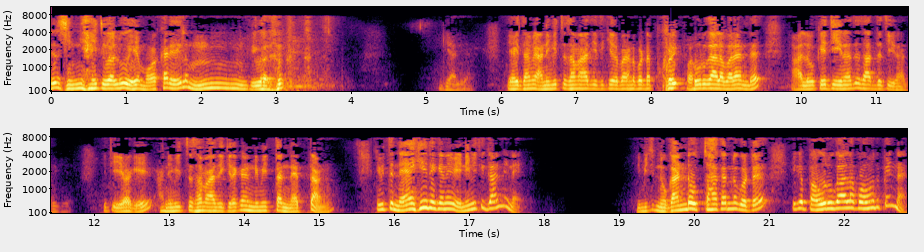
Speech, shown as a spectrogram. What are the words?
ඉතින් සිංහයිතුවලු එහෙ මොකක් හරි දෙල ම්ම් කිව්වලු. ගියාලියා. ඒක තමයි අනිමිත්ත සමාධියද කියලා බලන්න පොඩ්ඩක් පහුරු ගාලා බලන්න ආලෝකයේ තියෙනවද සද්ද තියෙනවද කියලා. ඉතින් ඒ වගේ අනිමිත්ත සමාධිය කියලා කියන්නේ නිමිත්තක් නැත්තම් නිමිත්ත නැහැ කියන එක නෙවෙයි නිමිති ගන්නෙ නැහැ. නිමිති නොගන්න උත්සාහ කරනකොට ඒක පහුරු ගාලා කොහොමද පෙන්වන්නේ?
